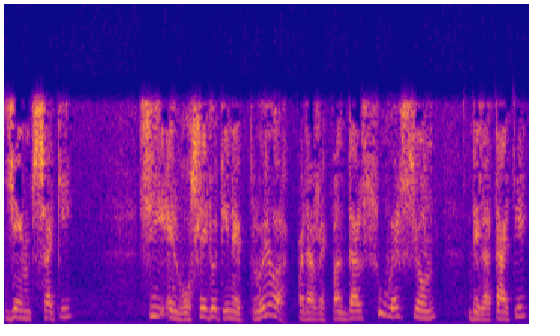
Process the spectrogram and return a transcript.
James Saki, si el vocero tiene pruebas para respaldar su versión del ataque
